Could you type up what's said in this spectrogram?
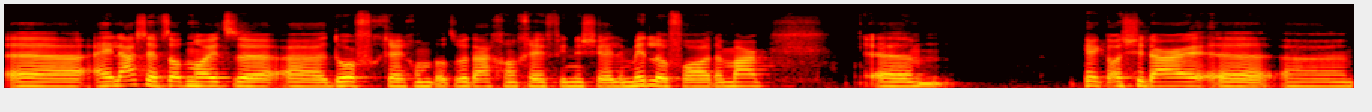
Eh, helaas heeft dat nooit eh eh, doorgekregen, omdat we daar gewoon geen financiële middelen voor hadden. Maar ehm, kijk, als je daar eh, ehm,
